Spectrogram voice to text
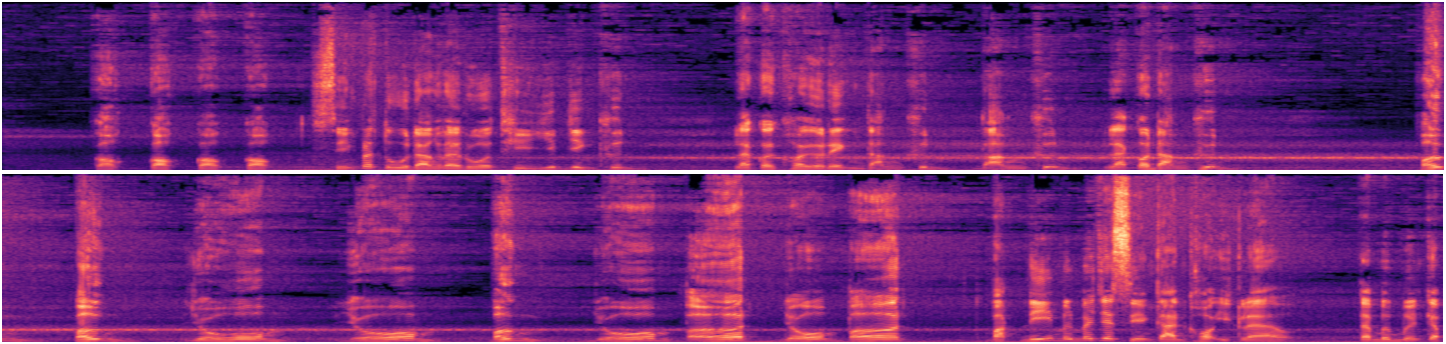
ๆก๊อกก๊อกก๊อกก๊อกเสียงประตูดังระรัวถี่ยิบยิ่งขึ้น และค่อยๆเร่งดังขึ้น ดังขึ้น และก็ดังขึ้น ปึ้งปึ้งโยม โยม ปึ้ง โยม เปิด โยมเปิด บัดนี้มันไม่ใช่เสียงการเคาะอีกแล้ว แต่มันเหมือนกับ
